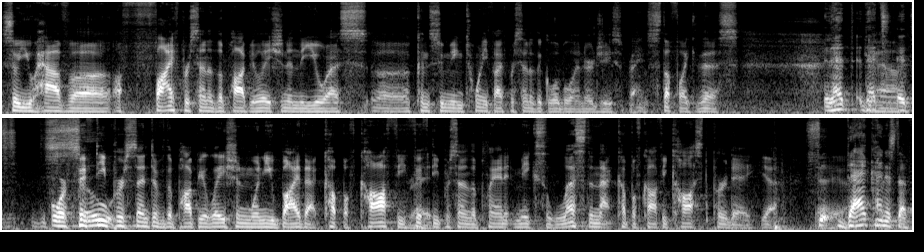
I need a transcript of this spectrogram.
So you have uh, a five percent of the population in the U.S. Uh, consuming 25 percent of the global energies, Right. stuff like this. That, that's, Yeah. it's or 50 percent of the population when you buy that cup of coffee, Right. 50 percent of the planet makes less than that cup of coffee cost per day. Yeah. So That kind of stuff,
